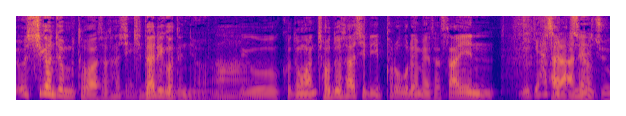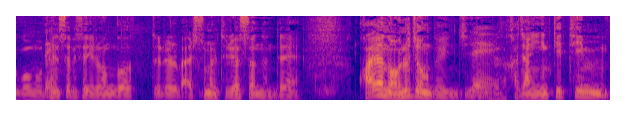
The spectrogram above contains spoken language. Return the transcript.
몇 시간 전부터 와서 사실 네. 기다리거든요. 아. 그리고 그동안 저도 사실 이 프로그램에서 사인. 잘 안 해주고 뭐 네. 팬서비스 이런 것들을 말씀을 드렸었는데 과연 어느 정도인지 네. 그래서 가장 인기팀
